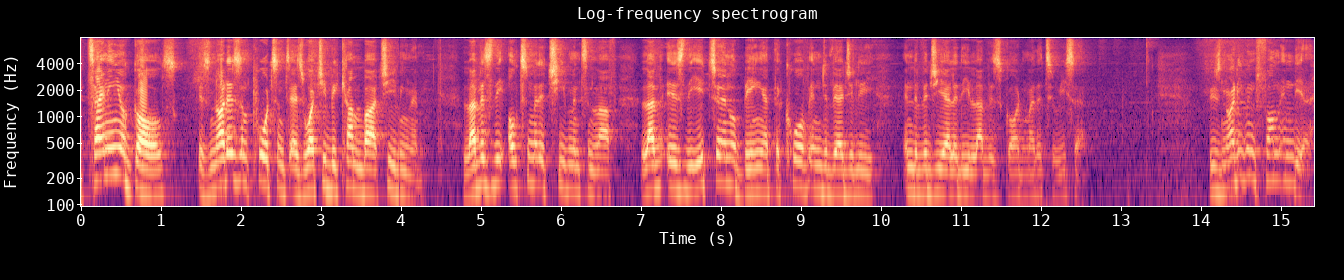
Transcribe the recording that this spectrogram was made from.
Attaining your goals is not as important as what you become by achieving them. Love is the ultimate achievement in life. Love is the eternal being at the core of individuality. individuality. Love is God, Mother Teresa, who's not even from India,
